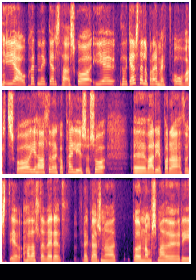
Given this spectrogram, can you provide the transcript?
já, hvernig gerist það? Sko, ég, það gerist eiginlega bara einmitt, óvart, sko. Ég hafði alltaf verið eitthvað að pæla í þessu og svo uh, var ég bara, þú veist, ég hafði alltaf verið frekar svona góður námsmaður í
